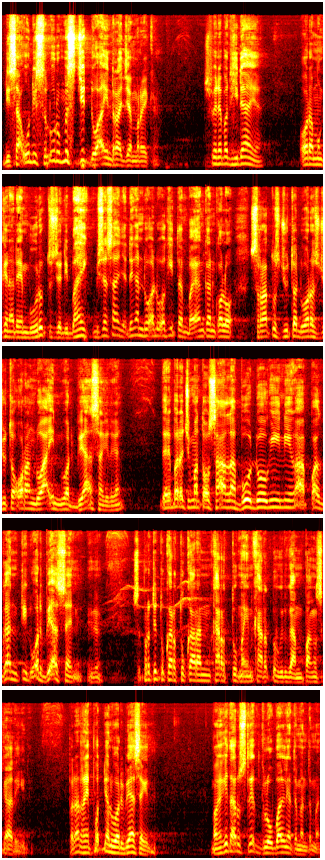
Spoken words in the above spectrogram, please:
Di Saudi seluruh masjid doain raja mereka. Supaya dapat hidayah. Orang mungkin ada yang buruk terus jadi baik. Bisa saja dengan doa-doa kita. Bayangkan kalau 100 juta, 200 juta orang doain luar biasa gitu kan. Daripada cuma tahu salah, bodoh ini, apa, ganti, luar biasa ini. Gitu. Seperti tukar-tukaran kartu, main kartu gitu gampang sekali gitu. Padahal repotnya luar biasa gitu. Maka kita harus lihat globalnya teman-teman.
